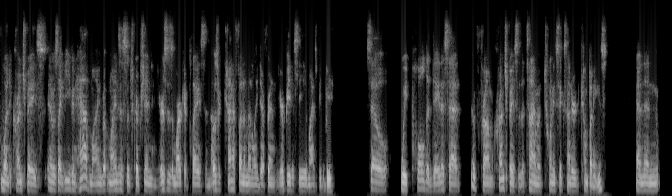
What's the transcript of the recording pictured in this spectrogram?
went to Crunchbase and it was like you can have mine, but mine's a subscription and yours is a marketplace, and those are kind of fundamentally different. Your B2C, mine's B2B. So we pulled a data set from Crunchbase at the time of 2,600 companies. And then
